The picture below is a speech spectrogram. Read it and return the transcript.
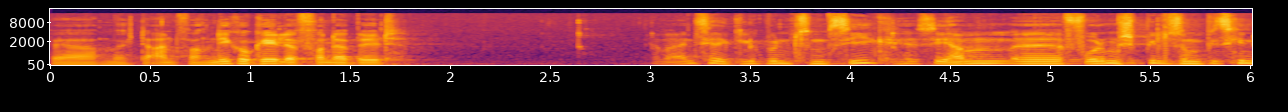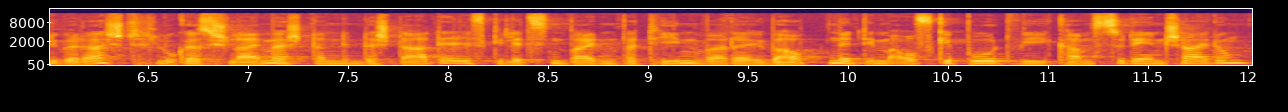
Wer möchte anfangen? Nico Gehle von der Bild. Herr Weinzel, Glückwunsch zum Sieg. Sie haben äh, vor dem Spiel so ein bisschen überrascht. Lukas Schleimer stand in der Startelf. Die letzten beiden Partien war er überhaupt nicht im Aufgebot. Wie kam es zu der Entscheidung?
